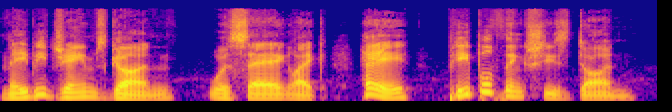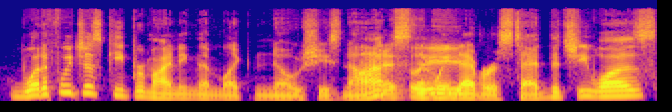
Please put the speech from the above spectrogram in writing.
maybe James Gunn was saying like, "Hey, people think she's done. What if we just keep reminding them like, no, she's not. and Honestly- we never said that she was.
